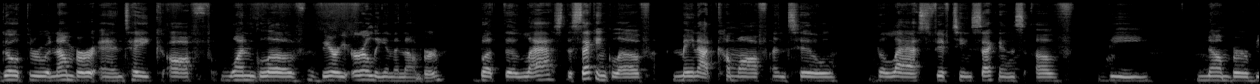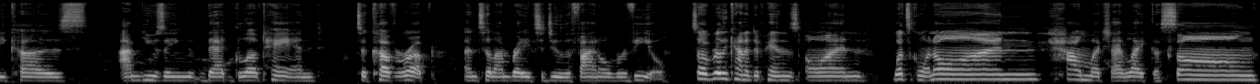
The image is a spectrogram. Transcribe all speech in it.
go through a number and take off one glove very early in the number, but the last the second glove may not come off until the last 15 seconds of the number because I'm using that gloved hand to cover up until I'm ready to do the final reveal. So it really kind of depends on what's going on, how much I like a song,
